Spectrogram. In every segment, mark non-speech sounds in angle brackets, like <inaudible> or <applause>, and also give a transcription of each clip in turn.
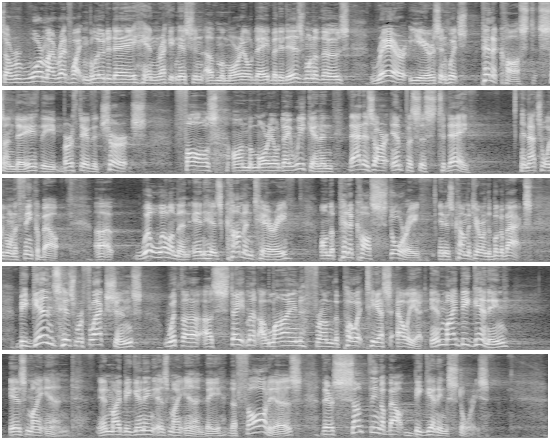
So I wore my red, white, and blue today in recognition of Memorial Day, but it is one of those rare years in which Pentecost Sunday, the birthday of the church, falls on Memorial Day weekend. And that is our emphasis today. And that's what we want to think about. Uh, Will Willimon, in his commentary on the Pentecost story, in his commentary on the book of Acts, begins his reflections with a, a statement, a line from the poet T.S. Eliot In my beginning is my end. In my beginning is my end. The, the thought is there's something about beginning stories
